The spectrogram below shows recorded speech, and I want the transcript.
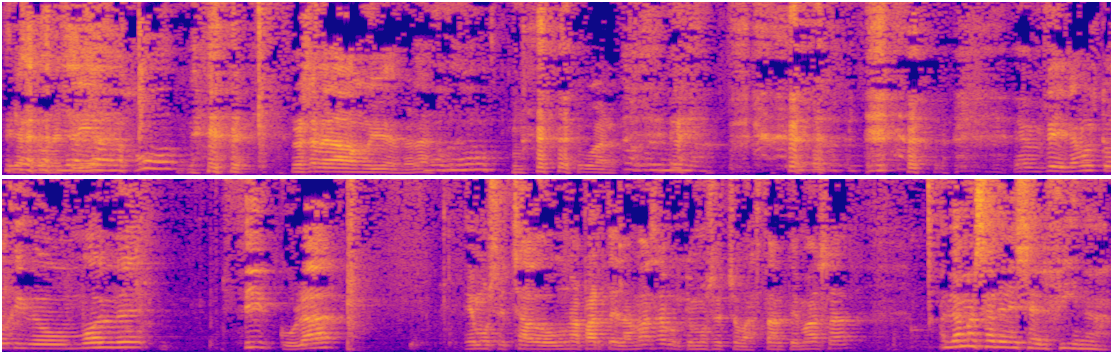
y la geometría no se me daba muy bien, ¿verdad? No, no. bueno. en fin, hemos cogido un molde circular, hemos echado una parte de la masa porque hemos hecho bastante masa. La masa debe ser fina,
